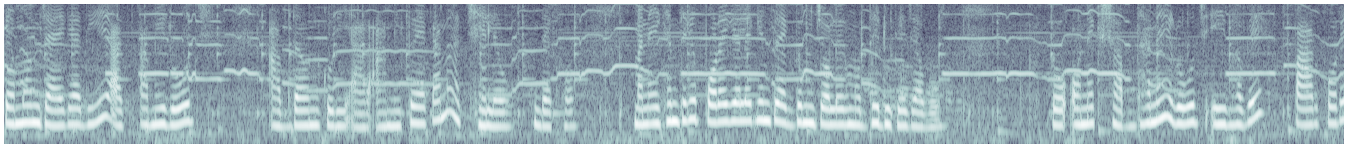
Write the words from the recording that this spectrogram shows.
কেমন জায়গা দিয়ে আমি রোজ আপ ডাউন করি, আর আমি তো একা না, ছেলেও, দেখো। মানে এখান থেকে পরে গেলে কিন্তু একদম জলের মধ্যে ঢুকে যাব। তো অনেক সাবধানে রোজ এইভাবে পার করে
